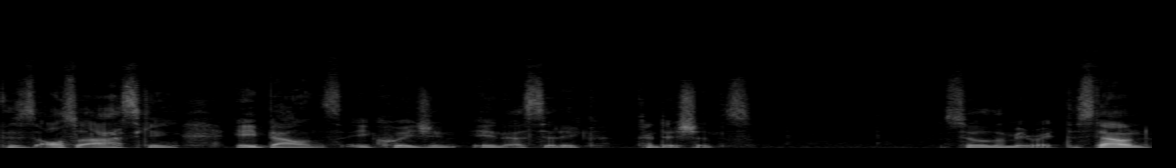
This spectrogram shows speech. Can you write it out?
this is also asking a balance equation in acidic conditions. So let me write this down.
